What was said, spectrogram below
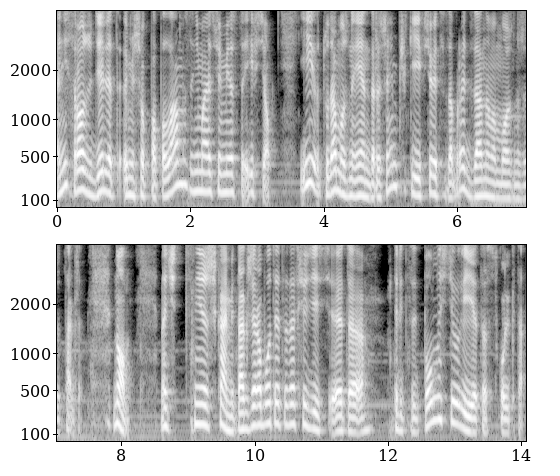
они сразу же делят мешок пополам, занимают все место и все. И туда можно и эндер жемчуги, и все это забрать заново можно же также. Но Значит, снежками также работает это все здесь. Это 30 полностью, и это сколько-то.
